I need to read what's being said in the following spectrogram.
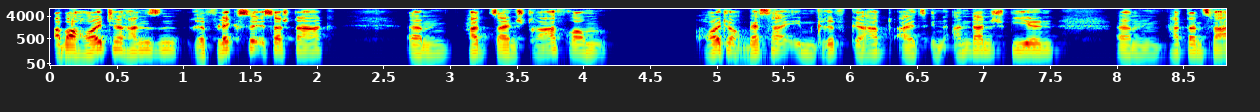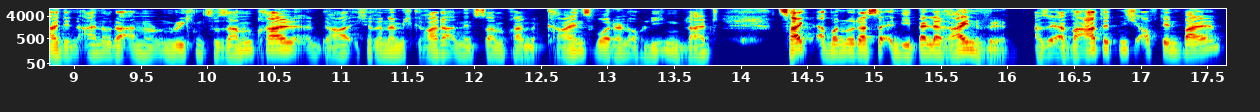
Aber heute, Hansen, Reflexe ist er stark, ähm, hat seinen Strafraum heute auch besser im Griff gehabt als in anderen Spielen. Ähm, hat dann zwar den einen oder anderen unglücklichen Zusammenprall, äh, ich erinnere mich gerade an den Zusammenprall mit Kreins, wo er dann auch liegen bleibt, zeigt aber nur, dass er in die Bälle rein will. Also er wartet nicht auf den Ball,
